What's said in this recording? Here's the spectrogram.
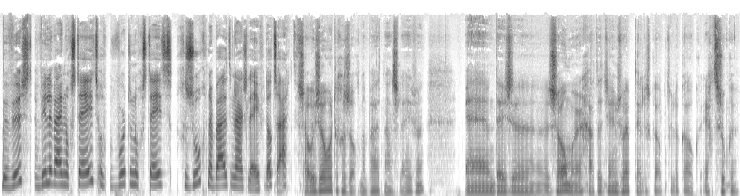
Bewust willen wij nog steeds, of wordt er nog steeds gezocht naar buitenaards leven? Dat is eigenlijk de vraag. Sowieso wordt er gezocht naar buitenaards leven. En deze zomer gaat de James Webb telescoop natuurlijk ook echt zoeken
